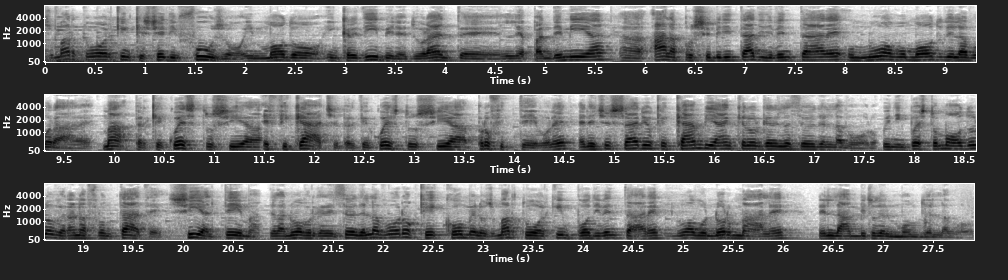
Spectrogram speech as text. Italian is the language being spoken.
Smart working che si è diffuso in modo incredibile durante la pandemia eh, ha la possibilità di diventare un nuovo modo di lavorare, ma perché questo sia efficace, perché questo sia profittevole, è necessario che cambi anche l'organizzazione del lavoro. Quindi in questo modulo verranno affrontate sia il tema della nuova organizzazione del lavoro che come lo smart working può diventare il nuovo normale nell'ambito del mondo del lavoro.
